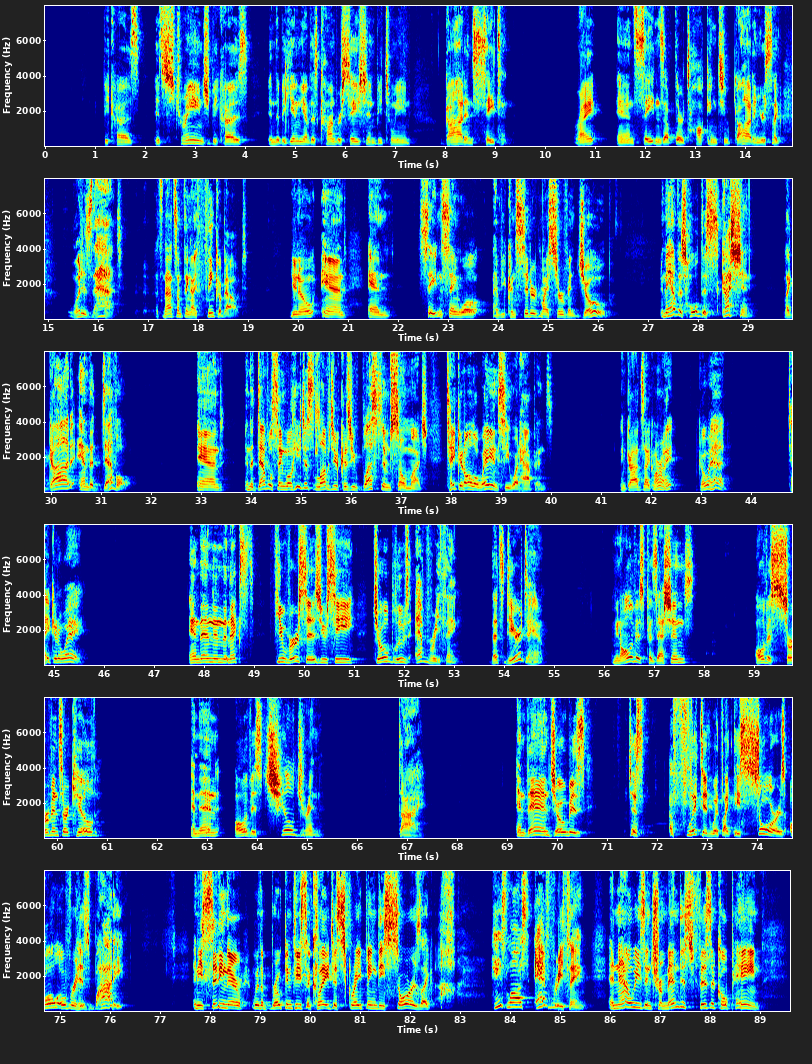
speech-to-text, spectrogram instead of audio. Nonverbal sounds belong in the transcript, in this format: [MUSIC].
because it's strange because in the beginning you have this conversation between God and Satan, right? And Satan's up there talking to God and you're just like, what is that? That's not something I think about, you know, and, and Satan's saying, well, have you considered my servant Job? And they have this whole discussion, like God and the devil. And, and the devil saying, well, he just loves you because you've blessed him so much. Take it all away and see what happens. And God's like, all right, go ahead. Take it away. And then in the next few verses, you see Job lose everything that's dear to him. I mean, all of his possessions, all of his servants are killed, and then all of his children die. And then Job is just afflicted with like these sores all over his body. And he's sitting there with a broken piece of clay, just scraping these sores, like, oh, he's lost everything. And now he's in tremendous physical pain.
